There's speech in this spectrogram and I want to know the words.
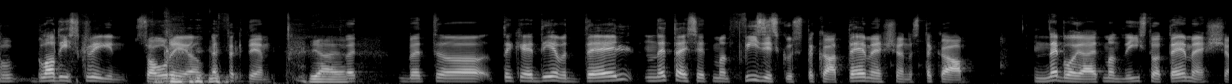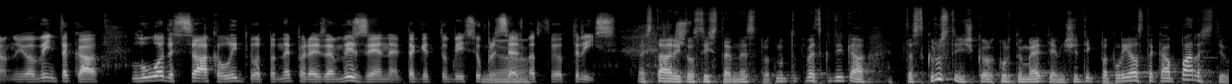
bl- bloody screen, surreal efektiem. Jā, jā. Bet, bet uh, tikai dieva dēļ netaisiet man fiziskus tā kā, tēmēšanas, tā kā nebojājiet man īsto tēmēšanu, jo viņi tā kā lodes sāka lidot pa nepareizām virzieniem. Tagad tu biji supersēdz Jā. Battlefield 3. Es tā arī to sistēmu nesapratu. Nu, tad, pēc, ka, kā, tas krustiņš, kur, kur tu mērķē, viņš ir tikpat liels kā parasti.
